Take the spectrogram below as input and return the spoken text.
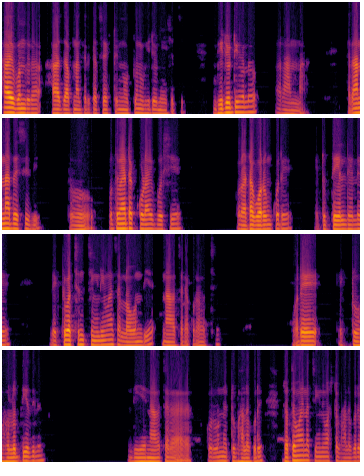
হাই বন্ধুরা, আজ আপনাদের কাছে একটি নতুন ভিডিও নিয়ে এসেছি। ভিডিওটি হলো রান্না। রান্নার রেসিপি তো প্রথমে একটা কড়াই বসিয়ে কড়াটা গরম করে একটু তেল ঢেলে দেখতে পাচ্ছেন চিংড়ি মাছ আর লবণ দিয়ে নাড়াচাড়া করা হচ্ছে। পরে একটু হলুদ দিয়ে দিলেন। দিয়ে নাড়াচাড়া করুন একটু ভালো করে। যত হয় না চিংড়ি মাছটা ভালো করে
